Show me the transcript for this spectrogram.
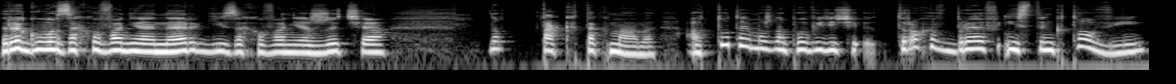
reguła zachowania energii, zachowania życia. No tak, tak mamy. A tutaj można powiedzieć trochę wbrew instynktowi,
